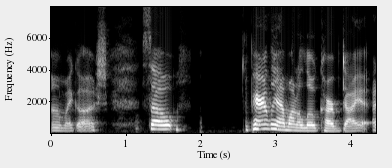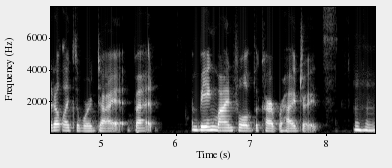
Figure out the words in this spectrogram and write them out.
Oh my gosh. So apparently I'm on a low carb diet. I don't like the word diet, but I'm being mindful of the carbohydrates. hmm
